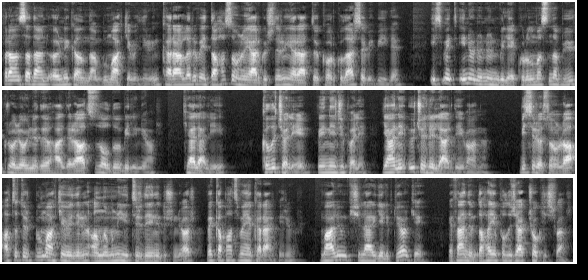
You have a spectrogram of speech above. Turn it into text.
Fransa'dan örnek alınan bu mahkemelerin kararları ve daha sonra yargıçların yarattığı korkular sebebiyle İsmet İnönü'nün bile kurulmasında büyük rol oynadığı halde rahatsız olduğu biliniyor. Kel Ali, Kılıç Ali ve Necip Ali yani Üç Aliler Divanı. Bir süre sonra Atatürk bu mahkemelerin anlamını yitirdiğini düşünüyor ve kapatmaya karar veriyor. Malum kişiler gelip diyor ki, efendim daha yapılacak çok iş var.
